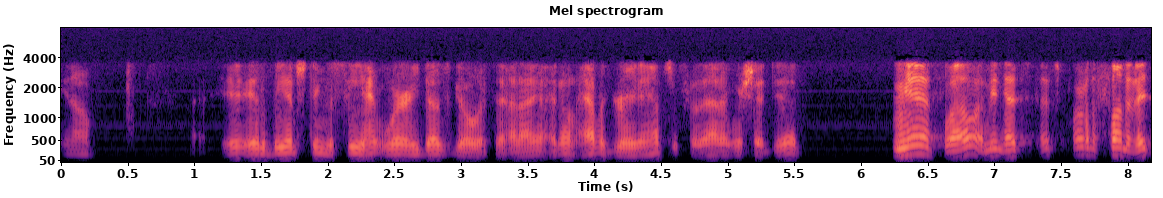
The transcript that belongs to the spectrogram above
you know, it, it'll be interesting to see where he does go with that. I, I don't have a great answer for that. I wish I did. Yeah, well, I mean that's that's part of the fun of it.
